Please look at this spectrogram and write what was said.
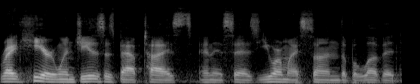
right here, when Jesus is baptized and it says, You are my son, the beloved,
